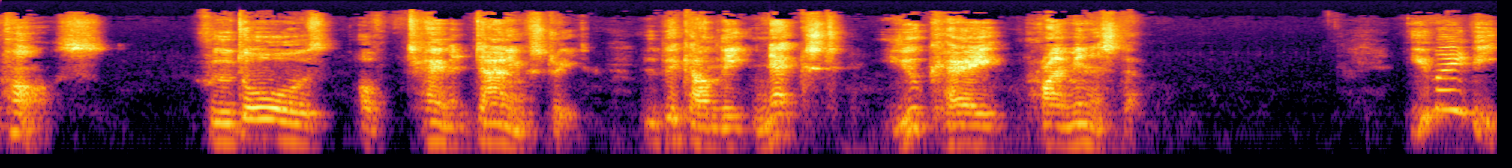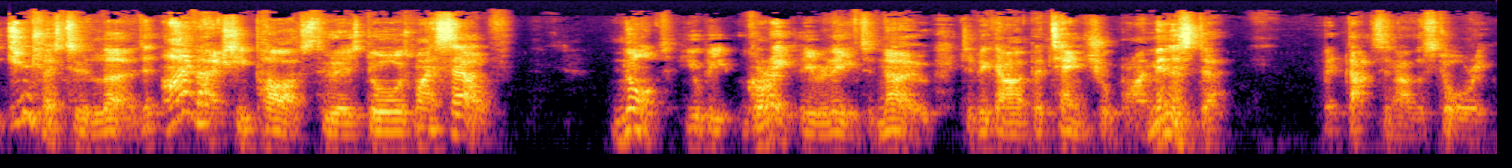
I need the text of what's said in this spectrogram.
pass through the doors of 10 Downing Street to become the next UK Prime Minister. You may be interested to learn that I've actually passed through those doors myself. Not, you'll be greatly relieved to know, to become a potential Prime Minister. But that's another story.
